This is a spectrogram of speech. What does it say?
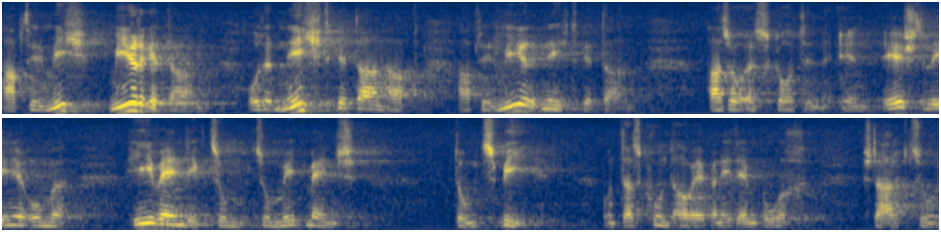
habt ihr mich, mir getan. Oder nicht getan habt, habt ihr mir nicht getan. Also es geht in, in erster Linie um eine Hinwendung zum, zum Mitmensch, zum Zwie. Und das kommt auch eben in dem Buch stark zur,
